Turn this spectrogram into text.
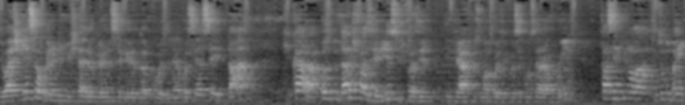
Eu acho que esse é o grande mistério, o grande segredo da coisa, né? Você aceitar que, cara, a possibilidade de fazer isso, de fazer, entre aspas, uma coisa que você considera ruim, está sempre lá e tudo bem.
